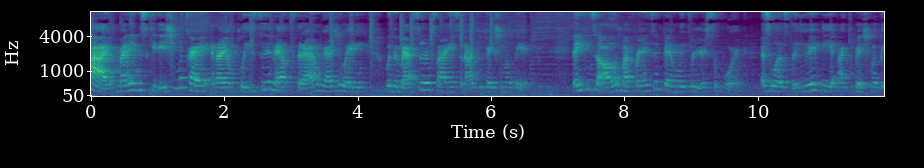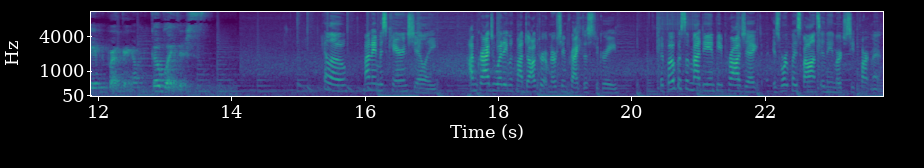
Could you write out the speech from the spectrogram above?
Hi, my name is Kadisha McCray, and I am pleased to announce that I am graduating with a Master of Science in Occupational Therapy. Thank you to all of my friends and family for your support, as well as the UAB Occupational Therapy Program. Go Blazers! Hello, my name is Karen Shelley. I'm graduating with my Doctorate of Nursing Practice degree. The focus of my DNP project is workplace violence in the emergency department.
